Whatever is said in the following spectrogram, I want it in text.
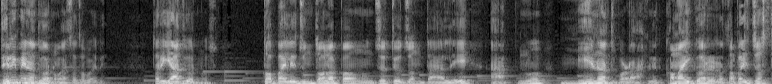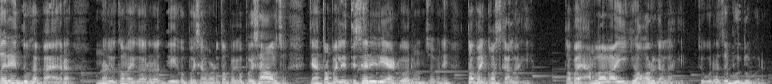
धेरै मिहिनेत गर्नुभएको छ तपाईँले। तर याद गर्नुहोस् तपाईँले जुन तलब पाउनुहुन्छ त्यो जनताले आफ्नो मेहनतबाट आफूले कमाइ गरेर तपाईँ जसरी नै दुःख पाएर उनीहरूले कमाइ गरेर दिएको पैसाबाट तपाईँको पैसा आउँछ। त्यहाँ तपाईँले त्यसरी रियाक्ट गर्नुहुन्छ भने तपाईँ कसका लागि? तपाईँ हामीलाई लागि कि अरूका लागि? त्यो कुरा चाहिँ बुझ्नु पऱ्यो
